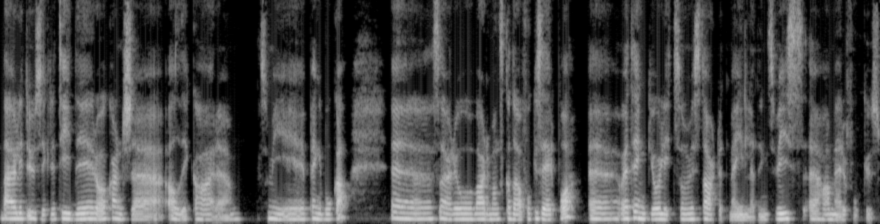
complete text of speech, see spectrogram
Det er jo litt usikre tider, og kanskje alle ikke har eh, så mye i pengeboka. Eh, så er det jo hva er det man skal da fokusere på. Eh, og jeg tenker jo litt som vi startet med innledningsvis, ha mer fokus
